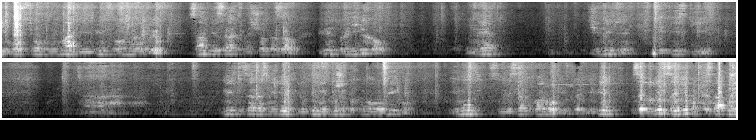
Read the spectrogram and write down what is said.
його в цьому немає, і він цього не робив. Сам підзахисний що казав? Він приїхав не чинити якісь дії. Мій підзахисний є людиною дуже похилого віку, йому 72 роки вже, і він за, вік- за віком не здатний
